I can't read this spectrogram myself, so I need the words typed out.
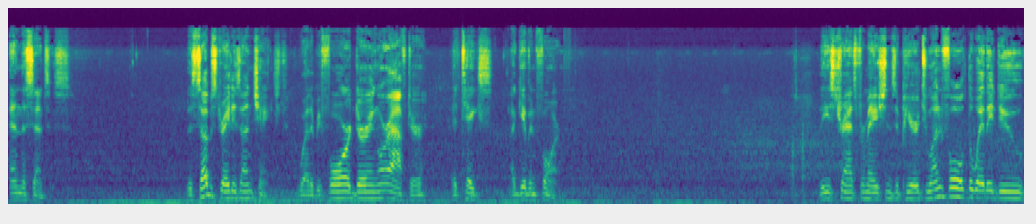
and the senses. The substrate is unchanged, whether before, during, or after it takes a given form. These transformations appear to unfold the way they do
